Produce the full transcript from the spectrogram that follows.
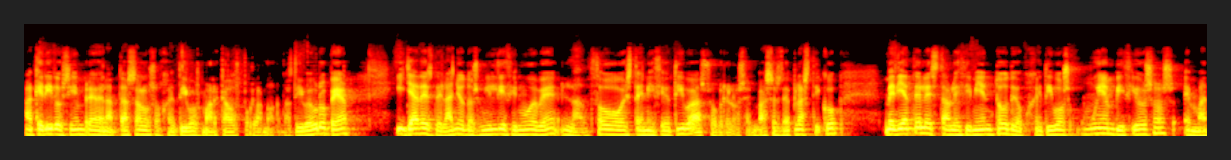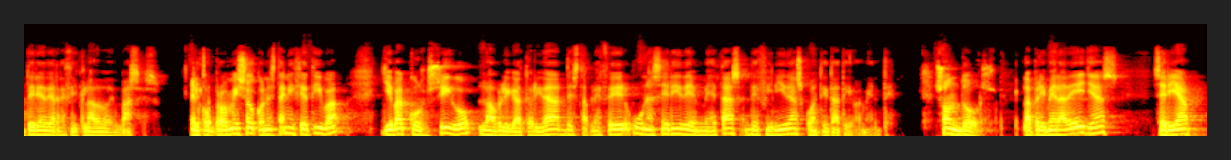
ha querido siempre adelantarse a los objetivos marcados por la normativa europea y ya desde el año 2019 lanzó esta iniciativa sobre los envases de plástico mediante el establecimiento de objetivos muy ambiciosos en materia de reciclado de envases. El compromiso con esta iniciativa lleva consigo la obligatoriedad de establecer una serie de metas definidas cuantitativamente. Son dos. La primera de ellas sería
